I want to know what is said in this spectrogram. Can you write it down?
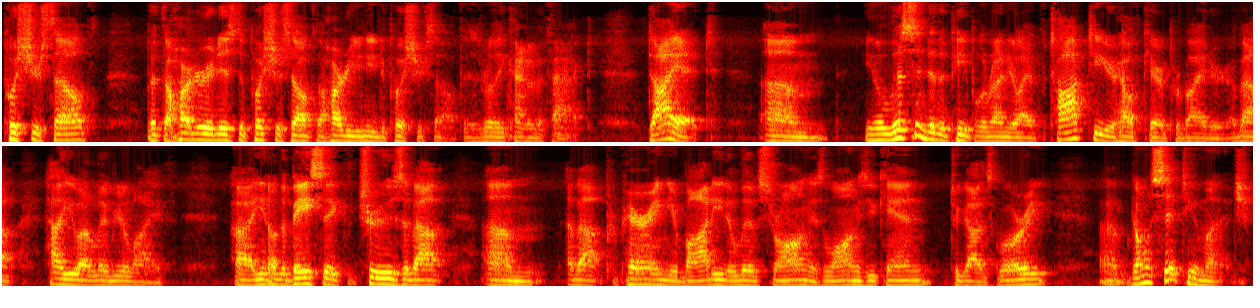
push yourself. But the harder it is to push yourself, the harder you need to push yourself, is really kind of the fact. Diet. Um, you know, listen to the people around your life. Talk to your healthcare provider about how you ought to live your life. Uh, you know, the basic truths about um, about preparing your body to live strong as long as you can to God's glory. Um, don't sit too much.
